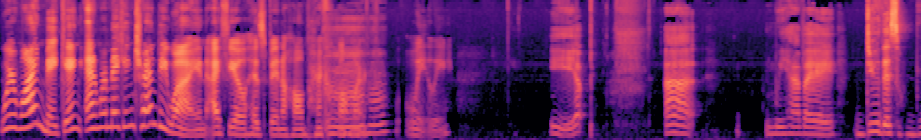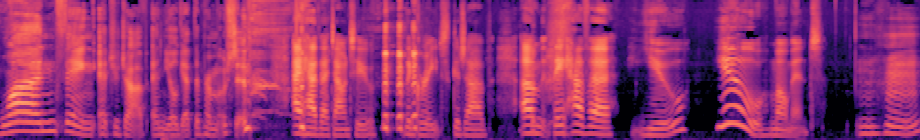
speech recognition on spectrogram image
we're winemaking and we're making trendy wine. I feel has been a hallmark hallmark Mhm. lately. Yep. Uh, we have a do this one thing at your job and you'll get the promotion. I have that down too. The great, good job. Um, they have a you you moment. hmm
